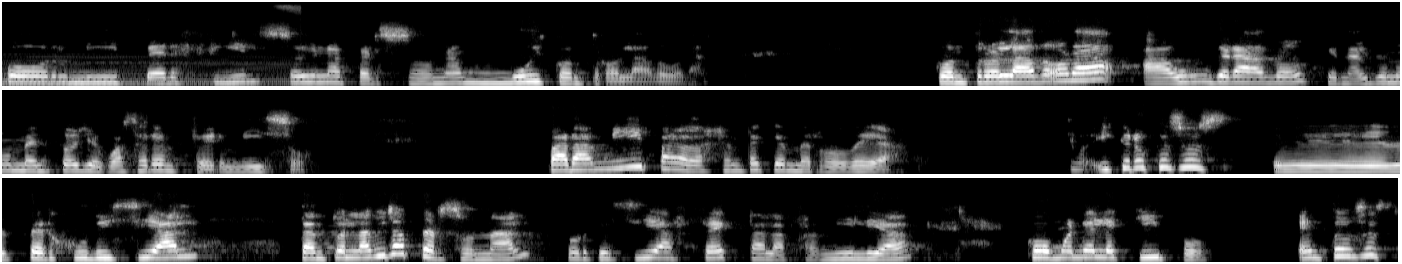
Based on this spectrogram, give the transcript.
Por mi perfil soy una persona muy controladora controladora a un grado que en algún momento llegó a ser enfermizo. Para mí y para la gente que me rodea. Y creo que eso es eh, perjudicial tanto en la vida personal, porque sí afecta a la familia, como en el equipo. Entonces,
